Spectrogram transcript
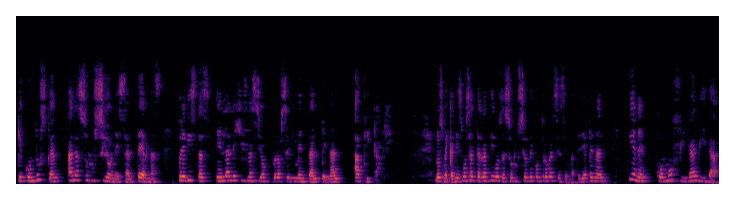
que conduzcan a las soluciones alternas previstas en la legislación procedimental penal aplicable. Los mecanismos alternativos de solución de controversias en materia penal tienen como finalidad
